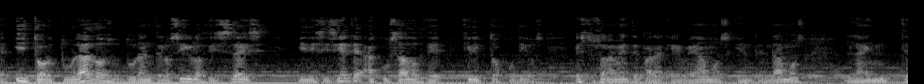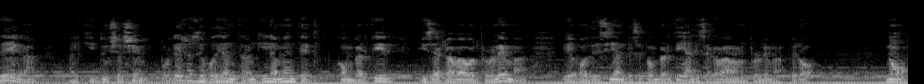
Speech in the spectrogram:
eh, y torturados durante los siglos XVI y XVII acusados de criptojudíos. Esto solamente para que veamos y entendamos la entrega al porque ellos se podían tranquilamente convertir y se acababa el problema, eh, o decían que se convertían y se acababa el problema, pero no,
